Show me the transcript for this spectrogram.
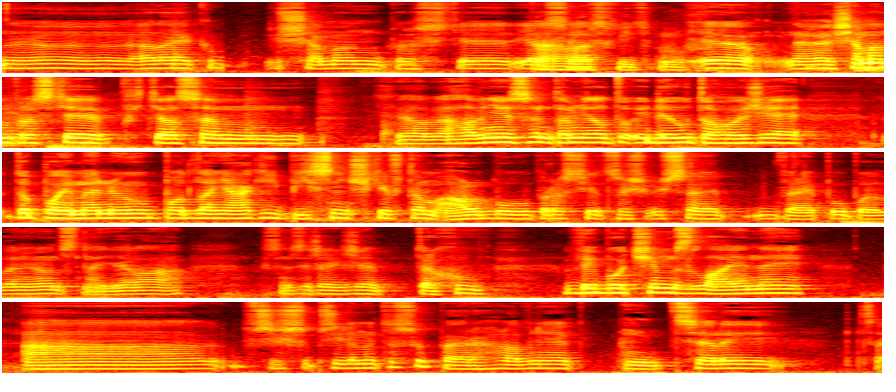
No, ale jako šaman prostě, já Aha, jsem, sweet move. jo, ne, šaman prostě chtěl jsem, hlavně jsem tam měl tu ideu toho, že to pojmenuju podle nějaký písničky v tom albu, prostě, což už se v rapu podle mě moc nedělá. Tak jsem si řekl, že trochu vybočím z liney a přišlo, přijde mi to super, hlavně celý, co?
